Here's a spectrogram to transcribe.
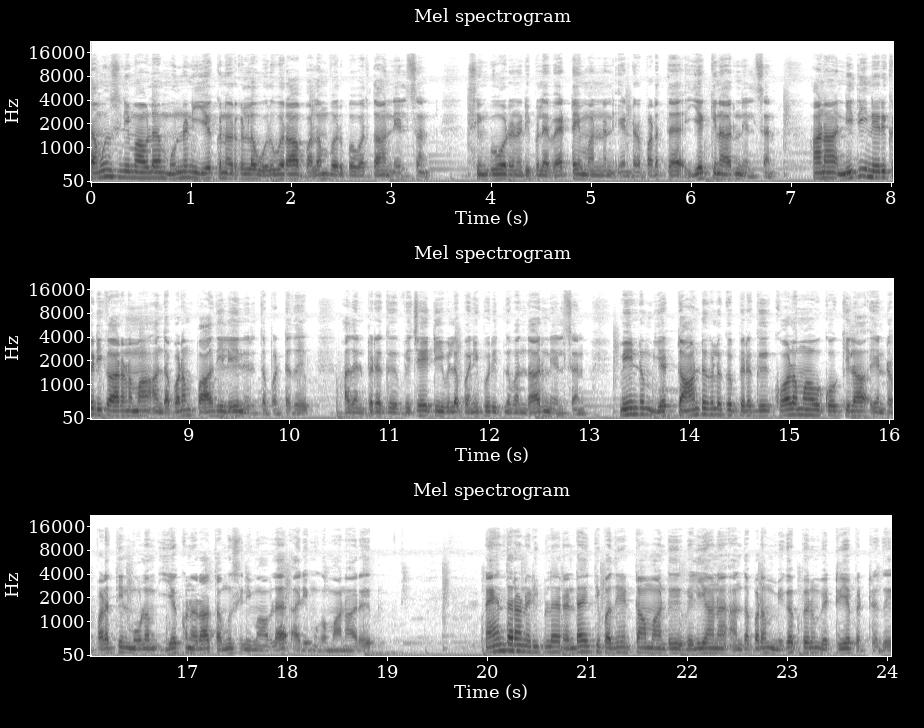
தமிழ் சினிமாவில் முன்னணி இயக்குனர்களில் ஒருவராக பலம் வருபவர் தான் நெல்சன். சிம்புவோட நடிப்பில் வேட்டை மன்னன் என்ற படத்தை இயக்கினார் நெல்சன். ஆனால் நிதி நெருக்கடி காரணமாக அந்த படம் பாதியிலே நிறுத்தப்பட்டது. அதன் பிறகு விஜய் டிவியில் பணிபுரிந்து வந்தார் நெல்சன். மீண்டும் எட்டு ஆண்டுகளுக்கு பிறகு கோலமாவு கோகிலா என்ற படத்தின் மூலம் இயக்குனராக தமிழ் சினிமாவில் அறிமுகமானார். நயன்தாரா நடிப்பில் ரெண்டாயிரத்தி பதினெட்டாம் ஆண்டு வெளியான அந்த படம் மிக பெரும் வெற்றியை பெற்றது.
